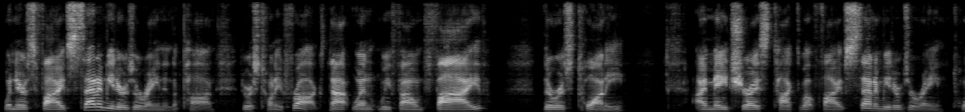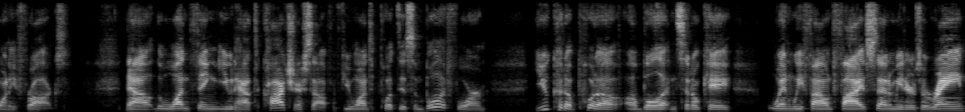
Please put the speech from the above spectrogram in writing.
when there's 5 centimeters of rain in the pond, there was 20 frogs. Not when we found 5, there was 20. I made sure I talked about 5 centimeters of rain, 20 frogs. Now, the one thing you'd have to caution yourself, if you want to put this in bullet form, you could have put a, a bullet and said, okay, when we found five centimeters of rain,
